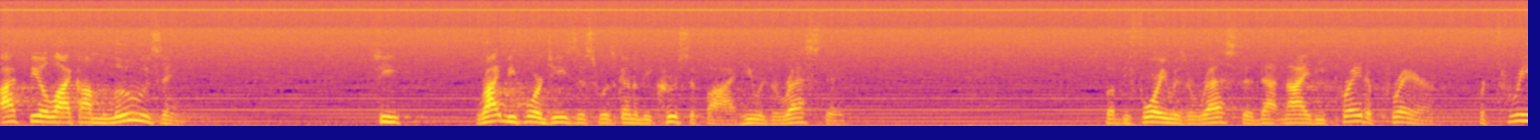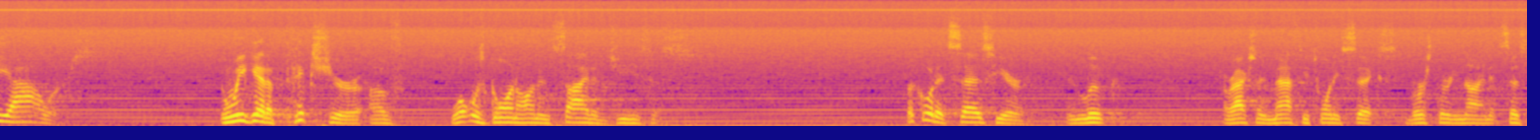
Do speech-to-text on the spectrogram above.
I feel like I'm losing. See, right before Jesus was going to be crucified, he was arrested. But before he was arrested that night, he prayed a prayer for three hours. And we get a picture of what was going on inside of Jesus. Look what it says here in Luke, or actually in Matthew 26, verse 39. It says,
